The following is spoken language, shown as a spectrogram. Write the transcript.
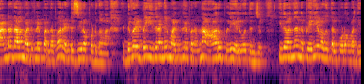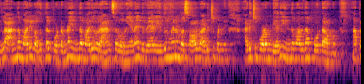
ஹண்ட்ரடால மல்டிப்ளை பண்ணுறப்ப ரெண்டு ஜீரோ போட்டுக்கோங்க. டிவைட் பை இது ரெண்டையும் மல்டிப்ளை பண்ணோம்னா ஆறு புள்ளி எழுபத்தஞ்சு இதை வந்து அந்த பெரிய வகுத்தல் போடுவோம் பார்த்தீங்களா அந்த மாதிரி வகுத்தல் போட்டோம்னா இந்த மாதிரி ஒரு ஆன்சர் வரும். ஏன்னா இது வேற எதுவுமே நம்ம சால்வ் அடிச்சு பண்ணி அடிச்சு போட முடியாது. இந்த மாதிரி தான் போட்டாகணும். அப்போ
